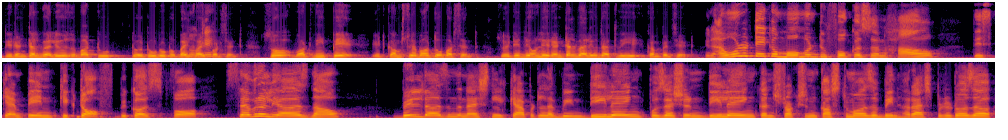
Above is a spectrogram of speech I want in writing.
the rental value is about 2 to 2 to 2.5 percent. So what we pay, it comes to about 2 percent. So it is the only rental value that we compensate. You know, I want to take a moment to focus on how this campaign kicked off because for several years now, builders in the national capital have been delaying possession, delaying construction. Customers have been harassed, but it was a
